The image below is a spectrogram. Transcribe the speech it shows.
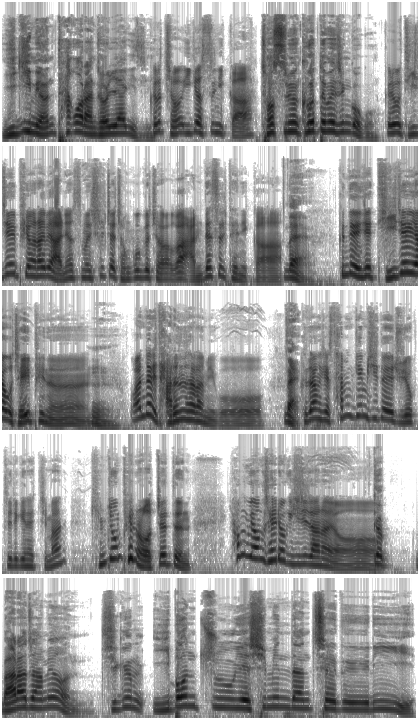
이기면 탁월한 전략이지. 그렇죠. 이겼으니까. 졌으면 그것 때문에 진 거고. 그리고 DJP 연합이 아니었으면 실제 정권 교체가 안 됐을 테니까. 네. 근데 이제 DJ하고 JP는 음. 완전히 다른 사람이고 네. 그 당시에 삼김 시대의 주역들이긴 했지만 김종필은 어쨌든 혁명 세력이시잖아요. 그러니까 말하자면 지금 이번 주에 시민단체들이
